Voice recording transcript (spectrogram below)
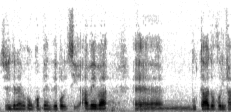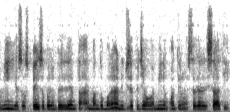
si riteneva un compiente di polizia. Aveva eh, buttato fuori famiglia, sospeso per un periodo Armando Bonanni, Giuseppe Giacomo in quanto erano stati arrestati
